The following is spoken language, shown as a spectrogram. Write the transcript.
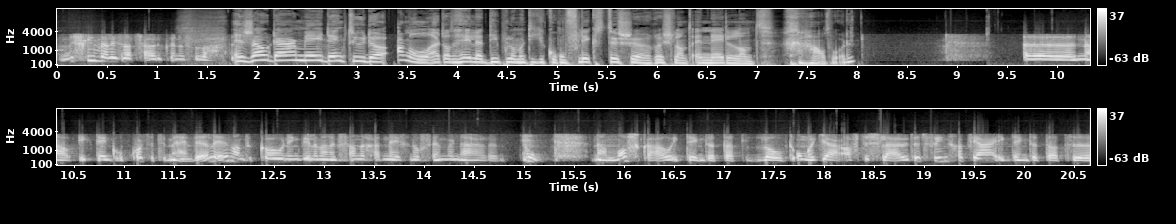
misschien wel eens wat zouden kunnen verwachten. En zou daarmee, denkt u, de angel uit dat hele diplomatieke conflict tussen Rusland en Nederland gehaald worden? Uh, nou, ik denk op korte termijn wel, hè, want de koning Willem-Alexander gaat 9 november naar, uh, naar Moskou. Ik denk dat dat loopt om het jaar af te sluiten, het vriendschapsjaar. Ik denk dat dat uh,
